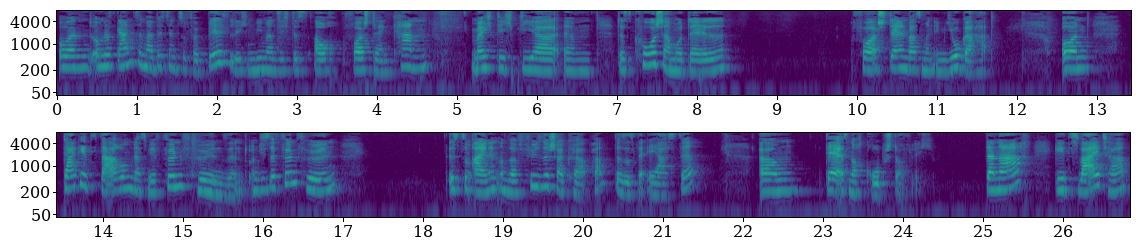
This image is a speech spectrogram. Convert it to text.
Und um das Ganze mal ein bisschen zu verbildlichen, wie man sich das auch vorstellen kann, möchte ich dir ähm, das Koscher-Modell vorstellen, was man im Yoga hat. Und da geht es darum, dass wir fünf Hüllen sind. Und diese fünf Hüllen ist zum einen unser physischer Körper, das ist der erste ähm, der ist noch grobstofflich. Danach geht es weiter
